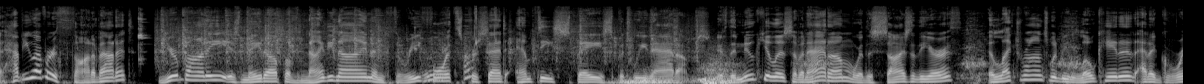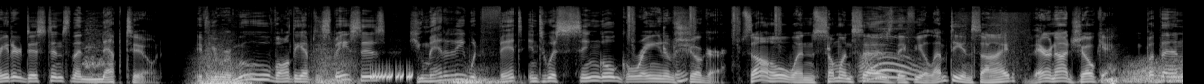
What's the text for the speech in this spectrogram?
Have you ever thought about it? Your body is made up of 99 and 3 fourths percent empty space between atoms. If the nucleus of an atom were the size of the Earth, electrons would be located at a greater distance than Neptune. If you remove all the empty spaces, humanity would fit into a single grain of sugar. So when someone says they oh. feel empty inside, they're not joking. But then,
